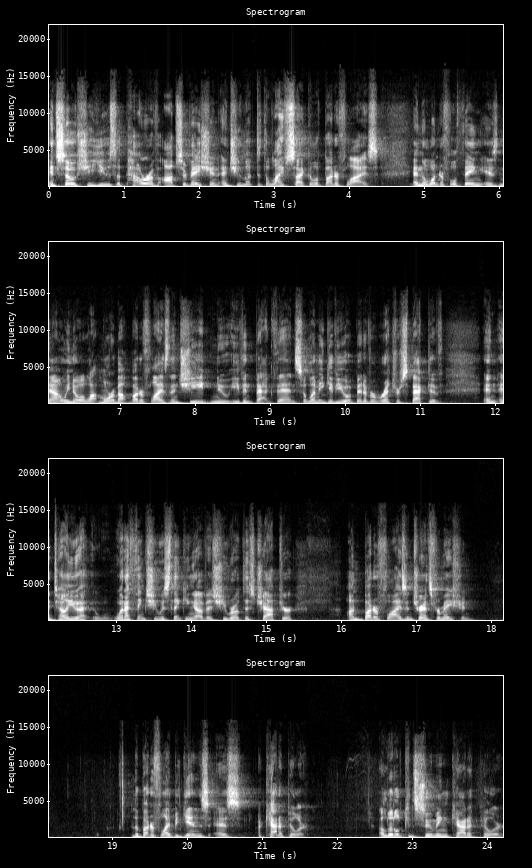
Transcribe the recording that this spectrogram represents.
And so she used the power of observation and she looked at the life cycle of butterflies. And the wonderful thing is now we know a lot more about butterflies than she knew even back then. So let me give you a bit of a retrospective and, and tell you what I think she was thinking of as she wrote this chapter on butterflies and transformation. The butterfly begins as a caterpillar, a little consuming caterpillar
